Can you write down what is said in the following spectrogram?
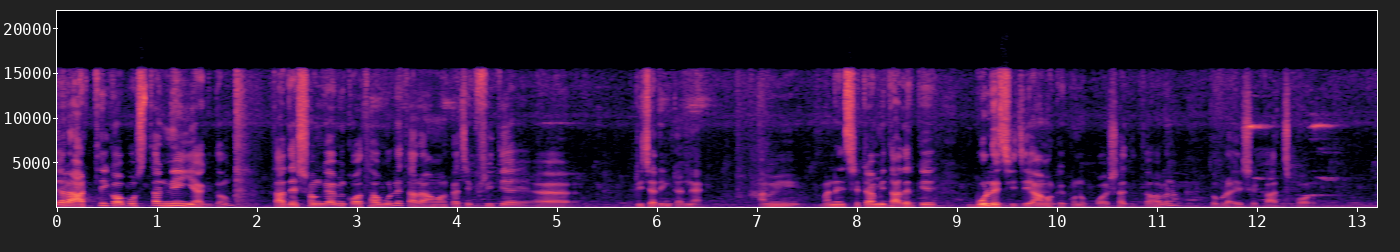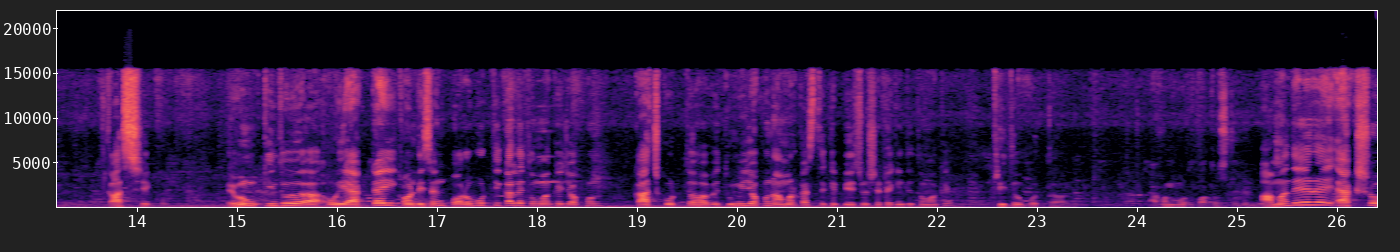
যারা আর্থিক অবস্থা নেই একদম তাদের সঙ্গে আমি কথা বলে তারা আমার কাছে ফ্রিতে টিচারিংটা নেয়। আমি মানে সেটা আমি তাদেরকে বলেছি যে আমাকে কোনো পয়সা দিতে হবে না তোমরা এসে কাজ করো। কাজ শেখো। এবং কিন্তু ওই একটাই কন্ডিশন পরবর্তীকালে তোমাকে যখন কাজ করতে হবে তুমি যখন আমার কাছ থেকে পেয়েছ সেটা কিন্তু তোমাকে ফ্রিতেও করতে হবে। এখন মোট কত স্টুডেন্ট আমাদের একশো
